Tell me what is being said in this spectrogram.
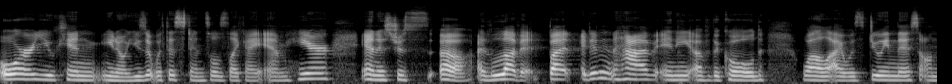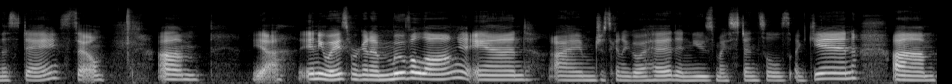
or you can, you know, use it with the stencils like I am here. And it's just, oh, I love it. But I didn't have any of the gold while I was doing this on this day. So, um, yeah, anyways, we're to move along and I'm just to go ahead and use my stencils again. Um,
